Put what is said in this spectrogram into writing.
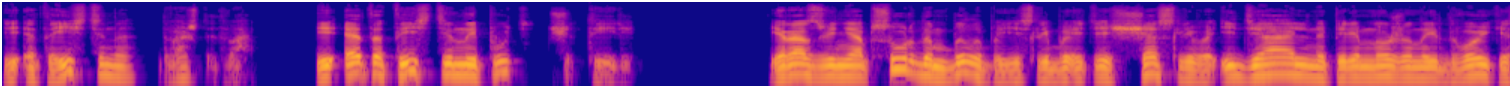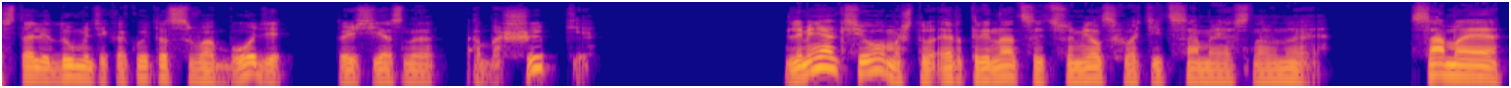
И эта истина дважды два. И этот истинный путь четыре. И разве не абсурдом было бы, если бы эти счастливо, идеально перемноженные двойки стали думать о какой-то свободе, то есть, ясно, об ошибке? Для меня аксиома, что Р-13 сумел схватить самое основное. Самое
